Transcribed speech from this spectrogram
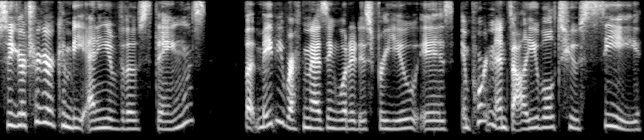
so your trigger can be any of those things, but maybe recognizing what it is for you is important and valuable to see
